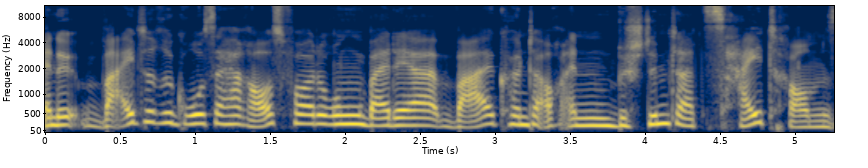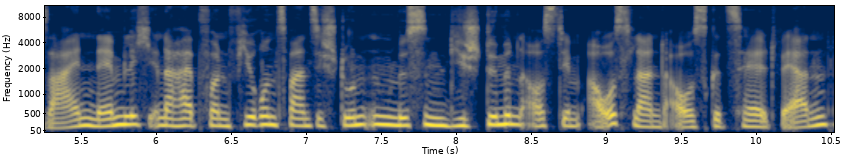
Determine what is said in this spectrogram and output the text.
Eine weitere große Herausforderung bei der Wahl könnte auch ein bestimmter Zeitraum sein, nämlich innerhalb von 24 Stunden müssen die Stimmen aus dem Ausland ausgezählt werden.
